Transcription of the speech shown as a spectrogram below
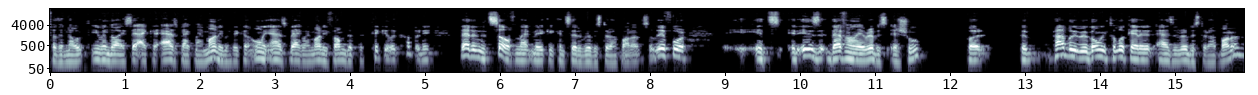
for the note, even though I say I could ask back my money, but they can only ask back my money from the particular company that in itself might make it considered ribbis derabanan. So therefore, it's it is definitely a ribbis issue, but the, probably we're going to look at it as a ribbis derabanan,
